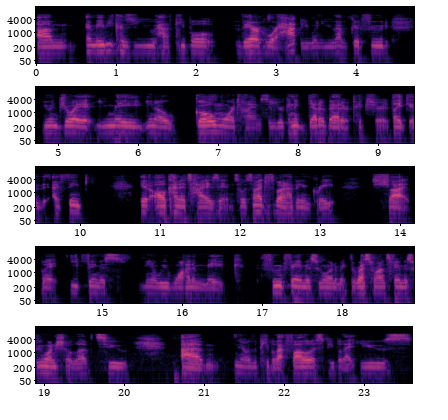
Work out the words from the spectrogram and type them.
Um, and maybe because you have people there who are happy when you have good food you enjoy it you may you know go more times so you're going to get a better picture like i think it all kind of ties in so it's not just about having a great shot but eat famous you know we want to make food famous we want to make the restaurants famous we want to show love to um, you know the people that follow us, the people that use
